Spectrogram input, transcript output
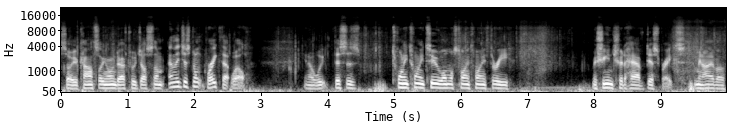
So you're constantly going to have to adjust them and they just don't brake that well. You know, we, this is 2022, almost 2023. Machine should have disc brakes. I mean, I have a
